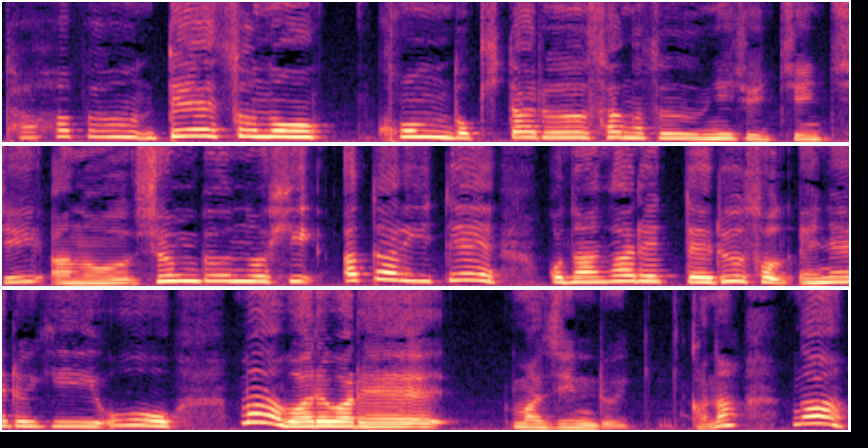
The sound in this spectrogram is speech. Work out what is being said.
多分でその今度来たる3月21日あの春分の日あたりでこう流れてるそのエネルギーをまあ我々、まあ、人類かな？が、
